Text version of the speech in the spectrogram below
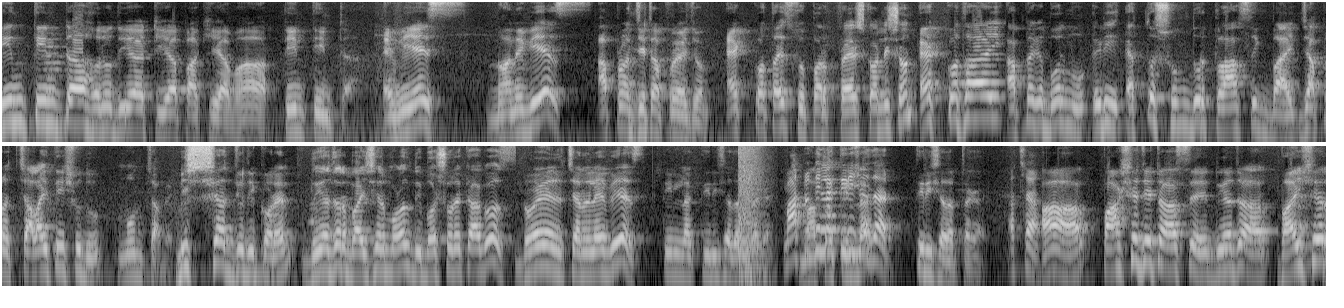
তিন তিনটা হলুদিয়া টিয়া পাখি আমার, তিন তিনটা। এভিএস নন এভিএস আপনার যেটা প্রয়োজন। এক কথায় সুপার ফ্রেশ কন্ডিশন এক কথায় আপনাকে বলব এটি এত সুন্দর ক্লাসিক বাইক যে আপনার চালাইতেই শুধু মন চাবে। বিশ্বাস যদি করেন দুই হাজার বাইশের মডেল দুই বছরের কাগজ ডোয়েল চ্যানেল এভিএস তিন লাখ তিরিশ হাজার টাকা মাত্র তিন লাখ তিরিশ হাজার? তিরিশ হাজার টাকায়। আচ্ছা। আর পাশে যেটা আছে দুই হাজার বাইশের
